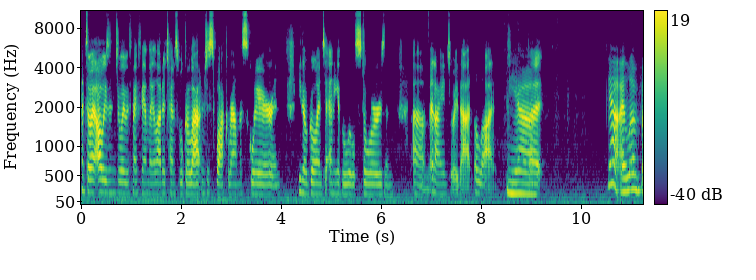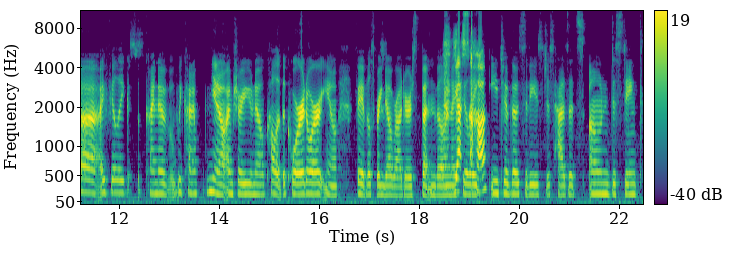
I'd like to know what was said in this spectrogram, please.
and so I always enjoy with my family. A lot of times we'll go out and just walk around the square and you know go into any of the little stores and um, and I enjoy that a lot. Yeah. But yeah, I love. Uh, I feel like kind of we kind of you know I'm sure you know call it the corridor. You know Fayetteville, Springdale, Rogers, Bentonville, and I yes, feel like uh-huh. each of those cities just has its own distinct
